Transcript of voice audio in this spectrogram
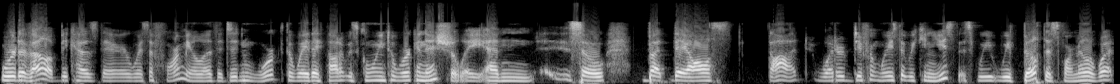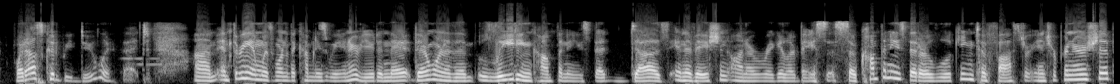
were developed because there was a formula that didn't work the way they thought it was going to work initially. And so but they all thought, what are different ways that we can use this? We, we've built this formula. What, what else could we do with it? Um, and 3M was one of the companies we interviewed, and they, they're one of the leading companies that does innovation on a regular basis. So companies that are looking to foster entrepreneurship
